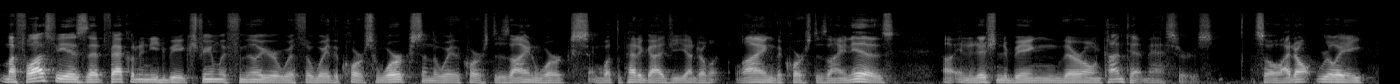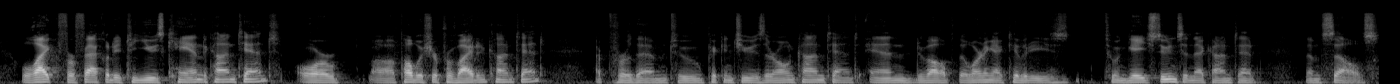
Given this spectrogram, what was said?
My philosophy is that faculty need to be extremely familiar with the way the course works and the way the course design works and what the pedagogy underlying the course design is, uh, in addition to being their own content masters. So I don't really like for faculty to use canned content or uh, publisher provided content. I prefer them to pick and choose their own content and develop the learning activities to engage students in that content themselves.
